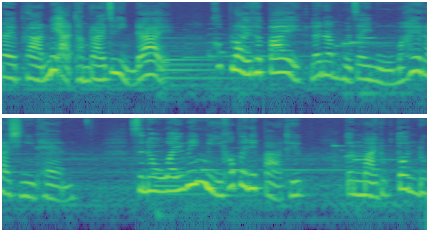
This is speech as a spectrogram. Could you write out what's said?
นายพรานไม่อาจทำร้ายเจ้าหญิงได้เขาปล่อยเธอไปและนำหัวใจหมูมาให้ราชินีแทนสโนไวท์วิ่งหนีเข้าไปในป่าทึบ ต้นไม้ทุกต้นดู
